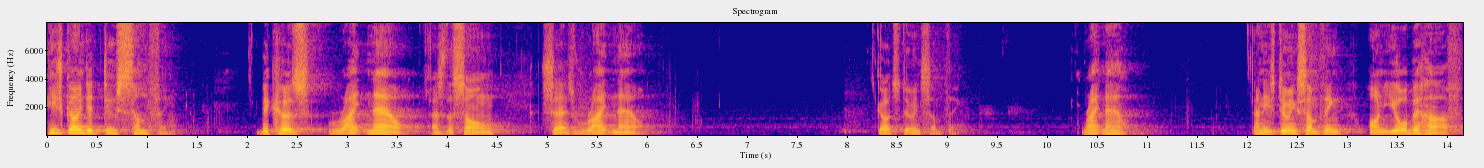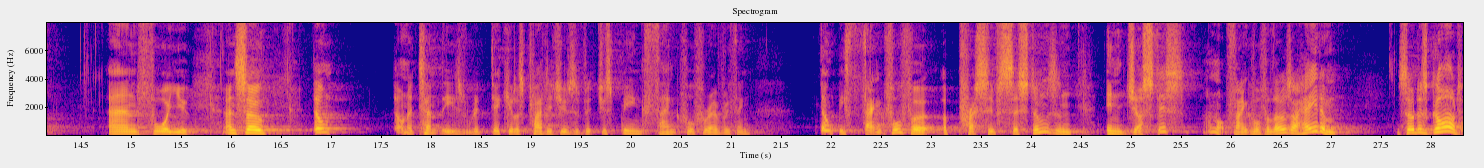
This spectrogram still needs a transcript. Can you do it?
He's going to do something. Because right now, as the song says, right now, God's doing something. Right now. And He's doing something on your behalf and for you. And so don't, don't attempt these ridiculous platitudes of just being thankful for everything. Don't be thankful for oppressive systems and injustice. I'm not thankful for those. I hate them. So does God.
